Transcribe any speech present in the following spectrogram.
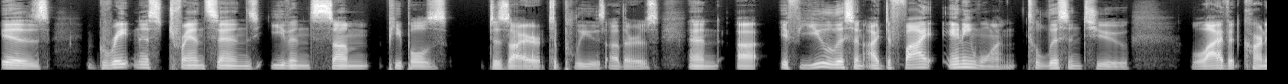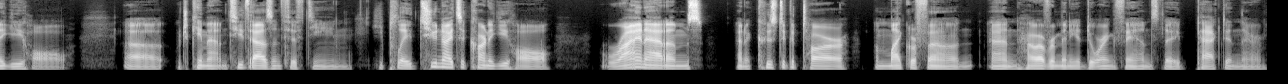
is greatness transcends even some people's desire to please others. And uh, if you listen, I defy anyone to listen to Live at Carnegie Hall, uh, which came out in 2015. He played two nights at Carnegie Hall, Ryan Adams, an acoustic guitar, a microphone, and however many adoring fans they packed in there.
